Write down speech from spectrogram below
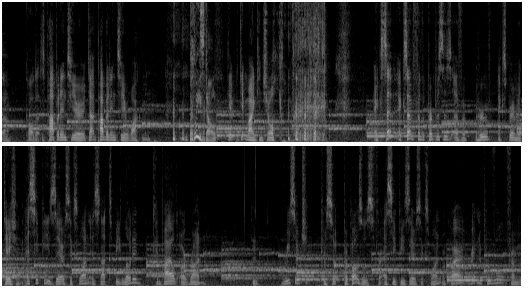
uh, called it. Just pop it into your pop it into your Walkman. Please don't. Get get mind controlled. except except for the purposes of approved experimentation, SCP-061 is not to be loaded, compiled, or run. Research perso- proposals for SCP-061 require written approval from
